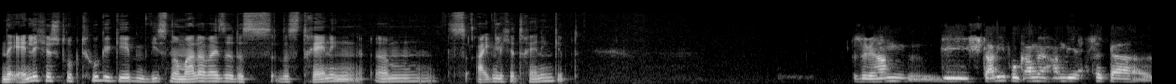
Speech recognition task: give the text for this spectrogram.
eine ähnliche Struktur gegeben, wie es normalerweise das, das Training, ähm, das eigentliche Training gibt? Also wir haben die Stabi-Programme haben wir circa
